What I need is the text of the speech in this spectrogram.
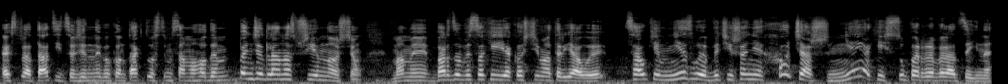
eksploatacji, codziennego kontaktu z tym samochodem będzie dla nas przyjemnością. Mamy bardzo wysokiej jakości materiały, całkiem niezłe wyciszenie, chociaż nie jakieś super rewelacyjne.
